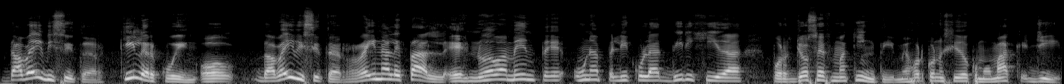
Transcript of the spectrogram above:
The Babysitter, Killer Queen o The Babysitter, Reina Letal es nuevamente una película dirigida por Joseph McKinty, mejor conocido como Mac G.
